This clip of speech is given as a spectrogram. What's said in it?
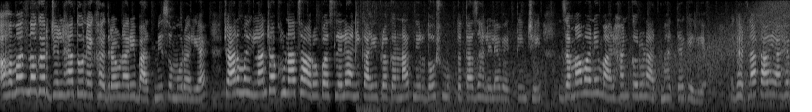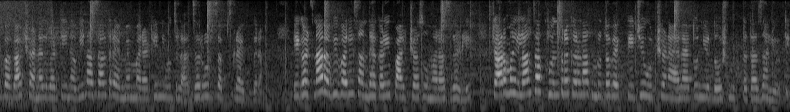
अहमदनगर जिल्ह्यातून एक हदरवणारी बातमी समोर आली आहे. चार महिलांच्या खुनाचा आरोप असलेल्या आणि काही प्रकरणात निर्दोष मुक्तता झालेल्या व्यक्तींची जमावाने मारहाण करून आत्महत्या केली आहे. घटना काय आहे बघा चॅनलवरती नवीन असाल तर एम एम मराठी न्यूजला जरूर सबस्क्राईब करा. ही घटना रविवारी संध्याकाळी पाचच्या सुमारास घडली. चार महिलांचा खून प्रकरणात मृत व्यक्तीची उच्च न्यायालयातून निर्दोष मुक्तता झाली होती.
